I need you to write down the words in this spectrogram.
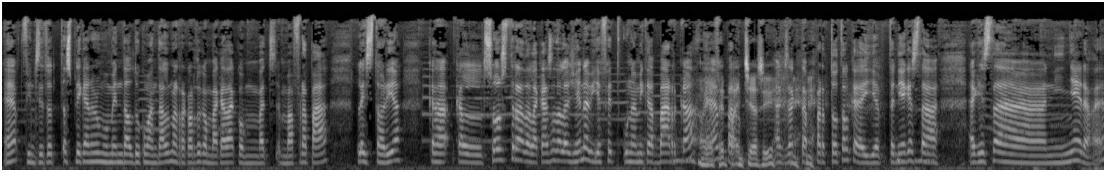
Eh? Fins i tot explicant en un moment del documental, me'n recordo que em va quedar com vaig, em va frapar la història que, que el sostre de la casa de la gent havia fet una mica barca. Havia eh, fet per, panxa, sí. Exacte, per tot el que hi tenia aquesta, aquesta niñera. Eh?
